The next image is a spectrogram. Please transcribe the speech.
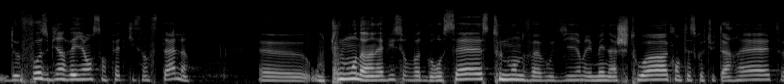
de fausse bienveillance en fait qui s'installe euh, où tout le monde a un avis sur votre grossesse, tout le monde va vous dire mais ménage-toi, quand est-ce que tu t'arrêtes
